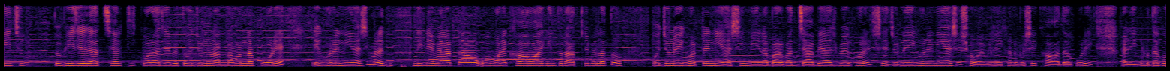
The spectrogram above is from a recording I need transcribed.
নিচু, তো ভিজে যাচ্ছে আর কি করা যাবে? তো ওই জন্য রান্নাবান্নার পরে এ ঘরে নিয়ে আসি। মানে দিনের বেলাটা ও ঘরে খাওয়া হয়, কিন্তু রাত্রেবেলা তো ওই জন্য এই ঘরটায় নিয়ে আসি। মেয়েরা বারবার যাবে, আসবে ওই ঘরে সেই জন্য এই ঘরে নিয়ে আসি। সবাই মিলে এখানে বসে খাওয়া দাওয়া করি। আর এগুলো দেখো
